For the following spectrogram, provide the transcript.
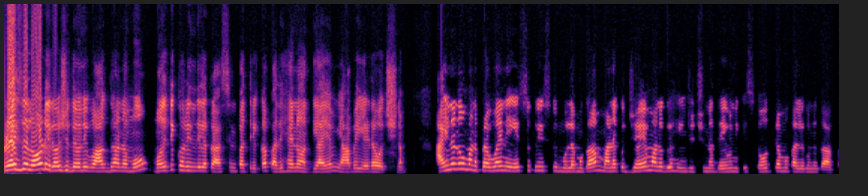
ప్రైజ్ ద లార్డ్. ఈ రోజు దేవుని వాగ్దానము మొదటి కొరిందీలకు రాసిన పత్రిక పదిహేనో అధ్యాయం యాభై ఏడవ వచనం. అయినను మన ప్రభు అయిన యేసుక్రీస్తు మూలముగా మనకు జయం అనుగ్రహించుచున్న దేవునికి స్తోత్రము కలుగును గాక.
